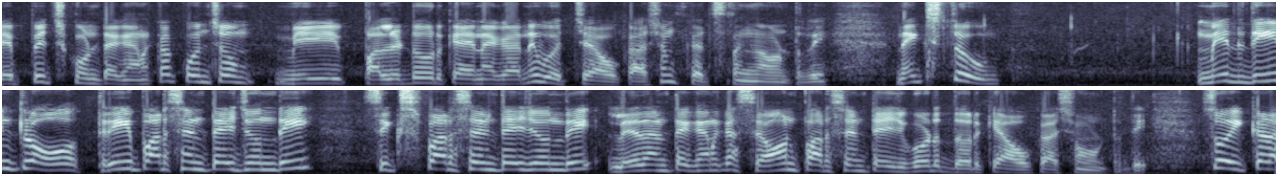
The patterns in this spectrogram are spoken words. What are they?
తెప్పించుకుంటే కనుక కొంచెం మీ పల్లెటూరుకైనా కానీ వచ్చే అవకాశం ఖచ్చితంగా ఉంటుంది. నెక్స్ట్ మీరు దీంట్లో త్రీ పర్సెంటేజ్ ఉంది సిక్స్ పర్సెంటేజ్ ఉంది లేదంటే కనుక సెవెన్ పర్సెంటేజ్ కూడా దొరికే అవకాశం ఉంటుంది. సో ఇక్కడ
